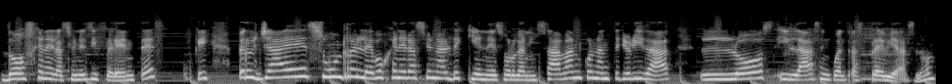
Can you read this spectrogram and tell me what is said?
dos generaciones diferentes, ¿ok? Pero ya es un relevo generacional de quienes organizaban con anterioridad los y las encuentras previas, ¿no?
